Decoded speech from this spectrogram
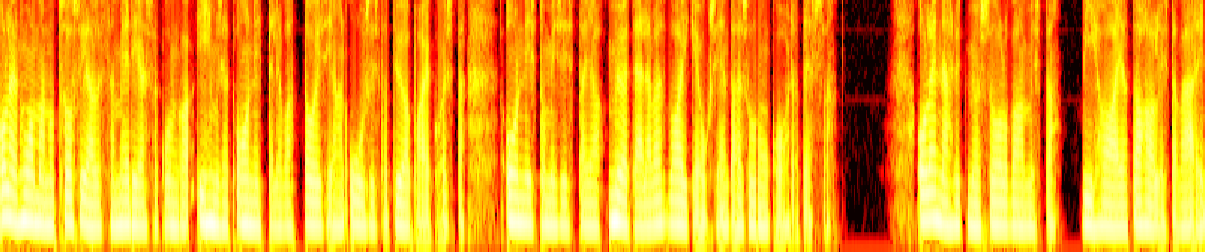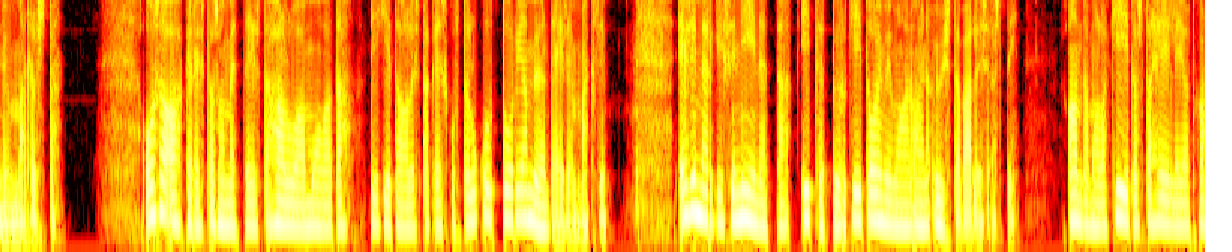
olen huomannut sosiaalisessa mediassa, kuinka ihmiset onnittelevat toisiaan uusista työpaikoista, onnistumisista ja myötäilevät vaikeuksien tai surun kohdatessa. Olen nähnyt myös solvaamista, vihaa ja tahallista väärinymmärrystä. Osa ahkerista sometteista haluaa muovata digitaalista keskustelukulttuuria myönteisemmäksi. Esimerkiksi niin, että itse pyrkii toimimaan aina ystävällisesti, antamalla kiitosta heille, jotka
